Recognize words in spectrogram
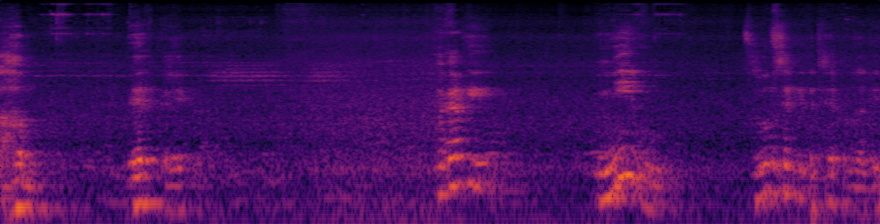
ಅಹಂ ಬೇರೆ ಕಲಿಯಕ್ಕಿಲ್ಲ ಹಾಗಾಗಿ ನೀವು ಸುಗಮ ಸಂಗೀತ ಕ್ಷೇತ್ರದಲ್ಲಿ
